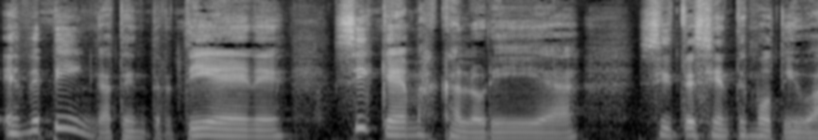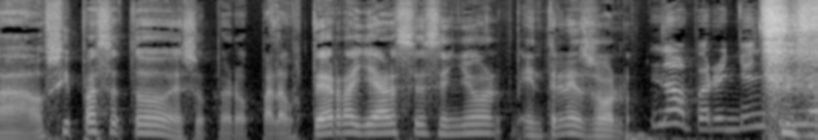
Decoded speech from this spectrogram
es de pinga, te entretiene, si quemas calorías, si te sientes motivado, si pasa todo eso, pero para usted rayarse, señor, entrene solo. No, pero yo entiendo,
